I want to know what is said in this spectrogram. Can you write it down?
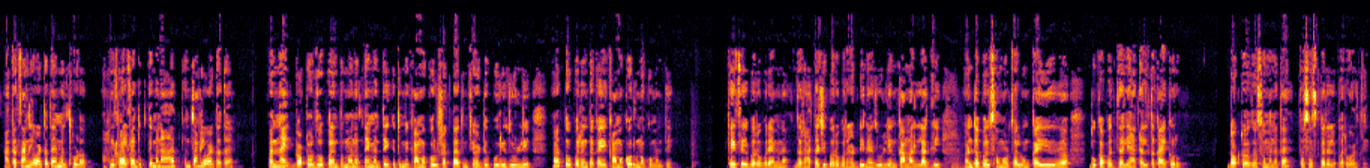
आता चांगलं वाटत आहे मला थोडं. हलका हलका दुखते म्हणा हात पण चांगलं वाटत आहे. पण नाही डॉक्टर जोपर्यंत म्हणत नाही म्हणते की तुम्ही कामं करू शकता तुमची हड्डी पुरी जुळली हां तोपर्यंत काही कामं करू नको म्हणते. त्याचंही बरोबर आहे म्हणा. जर हाताची बरोबर हड्डी नाही जुळली आणि कामाला लागली आणि डबल समोर चालून काही दुखापत झाली हाताला तर काय करू? डॉक्टर जसं म्हणत आहे तसंच करायला परवडते.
